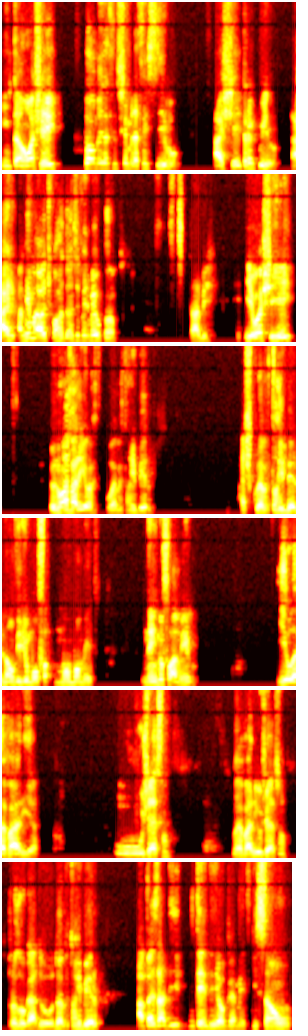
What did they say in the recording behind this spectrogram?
Então achei, pelo menos assim, o sistema defensivo, achei tranquilo. A, a minha maior discordância foi no meio campo, sabe? Eu achei, eu não levaria o Everton Ribeiro. Acho que o Everton Ribeiro não vive um bom, um bom momento nem no Flamengo. E eu levaria o Gerson, levaria o Gerson para o lugar do, do Everton Ribeiro, apesar de entender, obviamente, que são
